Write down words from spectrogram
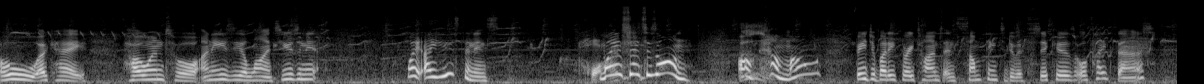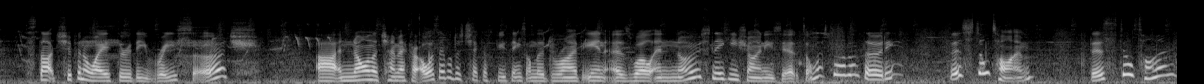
oh, okay. Hoenn Tour, Uneasy Alliance, using it. Wait, I used an What? my incense is on. Oh, come on. Feed your buddy three times and something to do with stickers, or take that. Start chipping away through the research. Uh, no on the Chimecho. I was able to check a few things on the drive in as well, and no sneaky shinies yet. It's almost 11:30. There's still time. There's still time.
